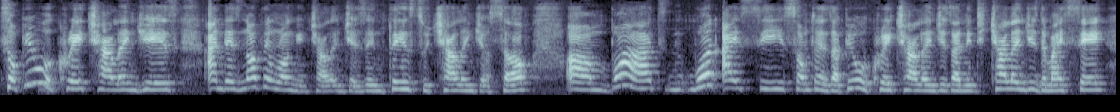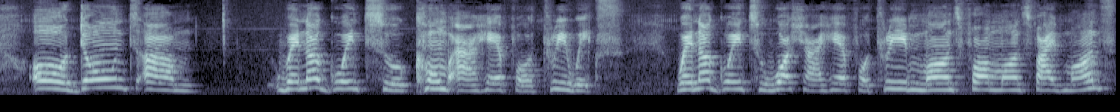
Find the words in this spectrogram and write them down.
So people will create challenges and there's nothing wrong in challenges in things to challenge yourself. Um, but what I see sometimes that people create challenges and in challenges they might say, oh, don't, um, we're not going to comb our hair for three weeks we're not going to wash our hair for three months four months five months.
